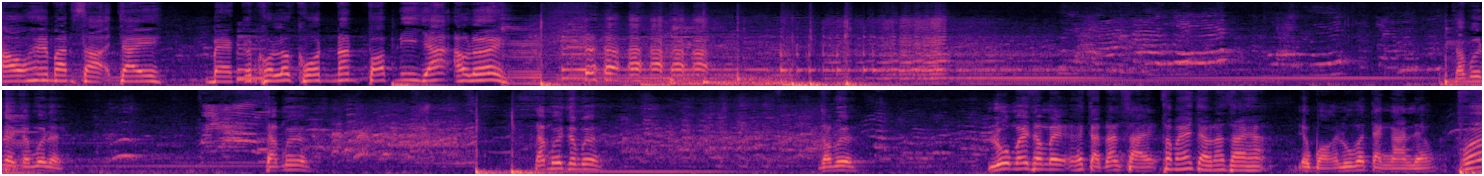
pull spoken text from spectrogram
เอาให้มันสะใจแบ่งกันคนละคน นั่นป๊อปนี่ยะเอาเลย จับมือหน่อยจับมือหน่อยจับมือจับมือจับมือ จับมือรู้ไหมทำไมให้จับด้านซ้ายทำไมให้จับด้านซ้ายฮะเดี๋ยวบอกให้รู้ว่าแต่งงานแล้ว เว้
